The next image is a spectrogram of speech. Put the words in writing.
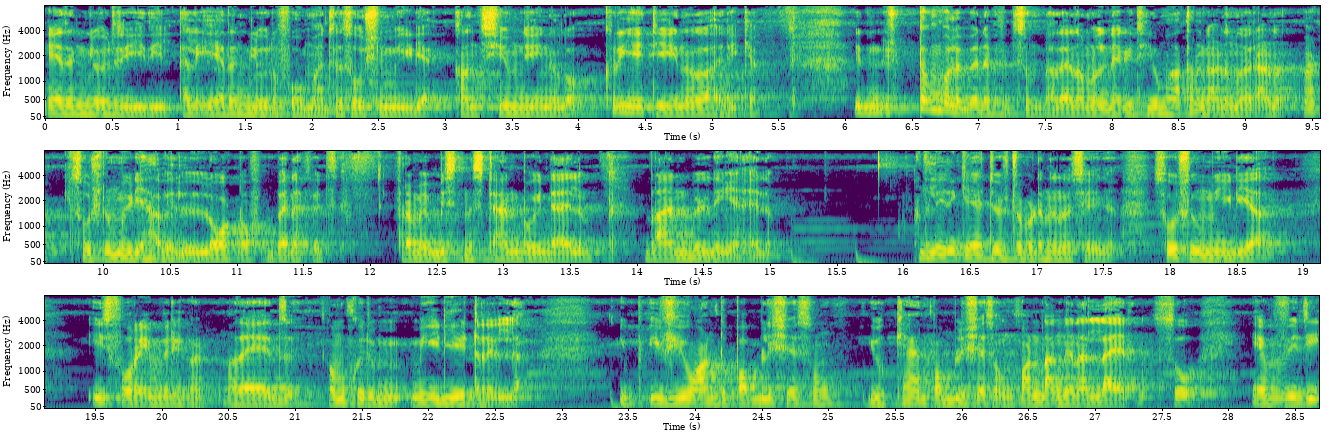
ഏതെങ്കിലും ഒരു രീതിയിൽ അല്ലെങ്കിൽ ഏതെങ്കിലും ഒരു ഫോമാറ്റിൽ സോഷ്യൽ മീഡിയ കൺസ്യൂം ചെയ്യുന്നതോ ക്രിയേറ്റ് ചെയ്യുന്നതോ ആയിരിക്കാം. ഇതിന് ഇഷ്ടംപോലെ ബെനിഫിറ്റ്സ് ഉണ്ട്. അതായത് നമ്മൾ നെഗറ്റീവ് മാത്രം കാണുന്നവരാണ് but social media have a lot of benefits from a business stand point ആയാലും ബ്രാൻഡ് ബിൽഡിംഗ് ആയാലും. അതിലെനിക്ക് ഏറ്റവും ഇഷ്ടപ്പെടുന്നതെന്ന് വെച്ച് കഴിഞ്ഞാൽ social media is for everyone അതായത് നമുക്കൊരു മീഡിയേറ്റർ ഇല്ല. If you want to publish a song you can publish a song പണ്ട് അങ്ങനെ അല്ലായിരുന്നു. So every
